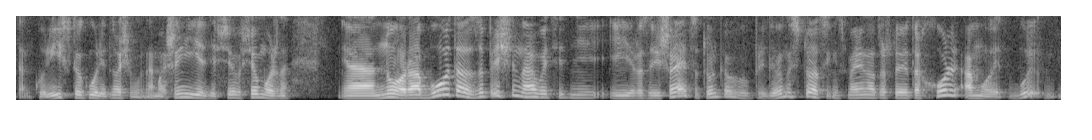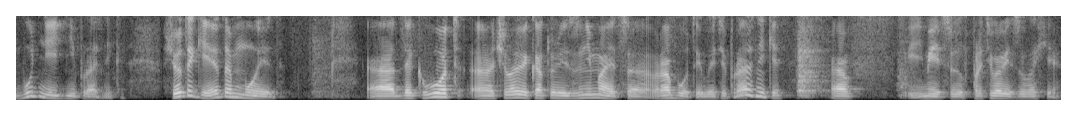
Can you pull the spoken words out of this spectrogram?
там, курить, кто курит, ну, в общем, на машине ездить, все, все можно. Э, но работа запрещена в эти дни и разрешается только в определенной ситуации, несмотря на то, что это холь, а моет, будние дни праздника. Все-таки это моет. Э, так вот, э, человек, который занимается работой в эти праздники, имеется в виду в противовес Аллахе,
